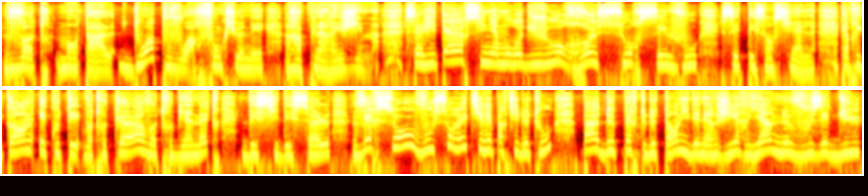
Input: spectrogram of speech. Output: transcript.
Votre mental doit pouvoir fonctionner à plein régime. Sagittaire, signe amoureux du jour, ressourcez-vous, c'est essentiel. Capricorne, écoutez votre cœur, votre bien-être, décidez seul. Verseau, vous saurez tirer parti de tout, pas de perte de temps ni d'énergie, rien ne vous est dû.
